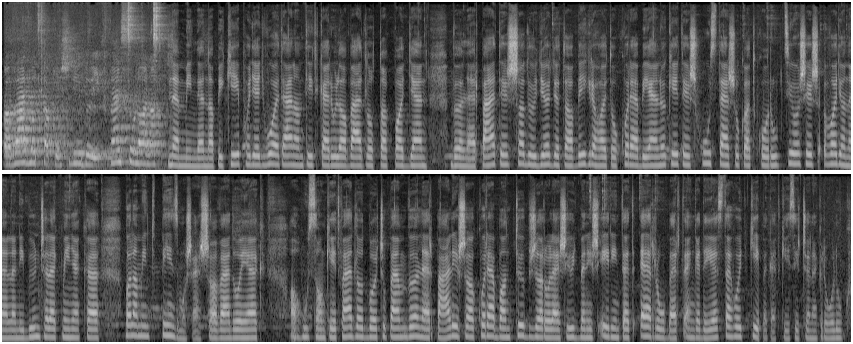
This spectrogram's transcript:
A vádlottak és védőik felszólalnak. Nem mindennapi kép, hogy egy volt államtitkár ül a vádlottak padján. Bölner Pált és Sadül Györgyöt a végrehajtó korábbi elnökét és húztársukat korrupciós és vagyonelleni bűncselekményekkel, valamint pénzmosással vádolják. A 22 vádlottból csupán Völner Pál és a korábban több zsarolási ügyben is érintett R. Robert engedélyezte, hogy képeket készítsenek róluk.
